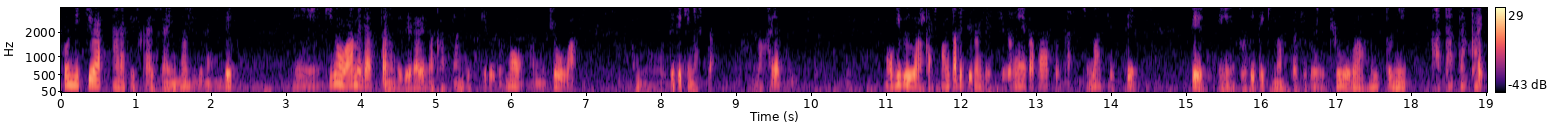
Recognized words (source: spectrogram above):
こんにちは。アラフィフ会社員の日暮です、えー、昨日は雨だったので出られなかったんですけれども、あの今日はあの出てきました。あの早く。お昼は菓子パン食べてるんですけどね、パパッと済ませて、で、えーと、出てきましたけど、今日は本当に暖かい。で、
